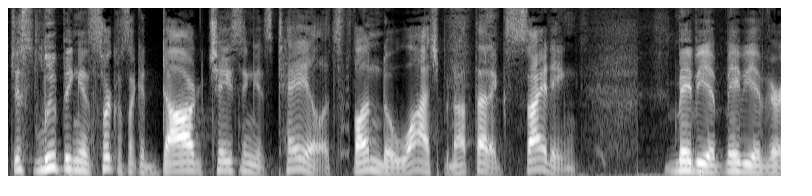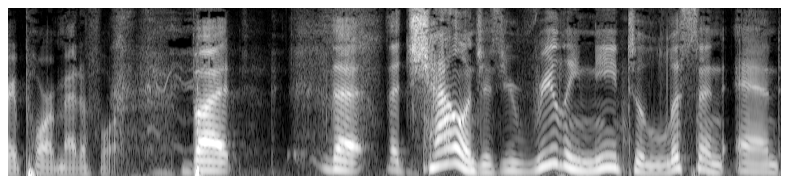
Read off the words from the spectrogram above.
just looping in circles like a dog chasing its tail. It's fun to watch, but not that exciting. Maybe a maybe a very poor metaphor, but the the challenge is you really need to listen and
